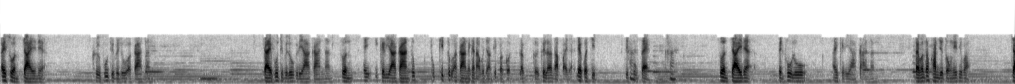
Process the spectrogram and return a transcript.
ไอ้ส่วนใจเนี่ย คือผู้ที่ไปรู้อาการนั้น ใจผู้ที่ไปรู้กิริยาการนั้น ส่วนไอ้ไอ้กิริยาการทุกทุกคิดทุกอาการในขณะปัจจุบันที่ปรากฏ แล้วเกิดขึ้นแล้วดับไปเนี่ยเรียกว่าจิต จิตค่ะปรุงแต่งค่ะส่วนใจเนี่ย เป็นผู้รู้ไอ้กิริยาการนั้น แต่มันสำคัญอยู่ตรงนี้ที่ว่า ใจ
